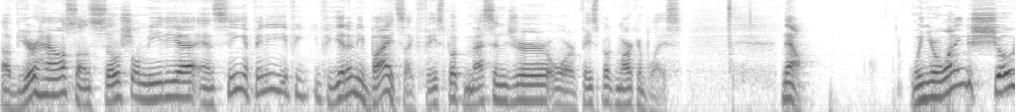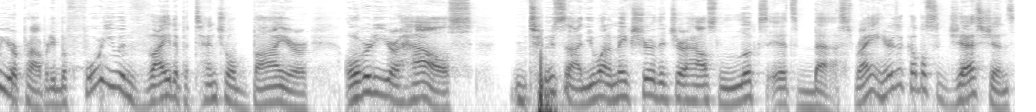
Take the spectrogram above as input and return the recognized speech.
of your house on social media and seeing if any if you, if you get any bites like Facebook Messenger or Facebook Marketplace. Now, when you're wanting to show your property before you invite a potential buyer over to your house in Tucson, you want to make sure that your house looks its best, right? Here's a couple suggestions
